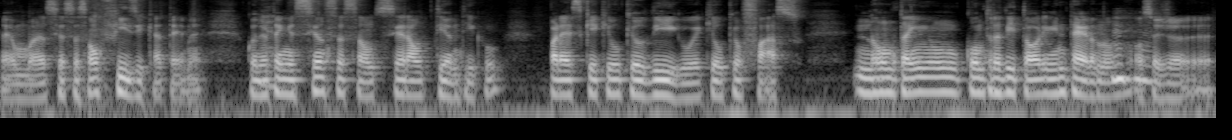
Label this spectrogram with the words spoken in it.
é uma sensação física até, né? Quando eu tenho a sensação de ser autêntico, parece que aquilo que eu digo, aquilo que eu faço, não tem um contraditório interno. Ou seja,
